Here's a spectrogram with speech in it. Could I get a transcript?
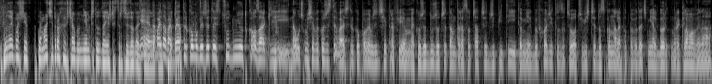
I tutaj właśnie w temacie trochę chciałbym, nie wiem, czy tutaj jeszcze chcesz coś dodać. Nie, do, dawaj, do dawaj, bo ja tylko mówię, że to jest cud, miód, kozak i hmm. nauczmy się wykorzystywać. Tylko powiem, że dzisiaj trafiłem, jako że dużo czytam teraz o czacie GPT i to mi jakby wchodzi, to zaczęło oczywiście doskonale podpowiadać mi algorytm reklamowy na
